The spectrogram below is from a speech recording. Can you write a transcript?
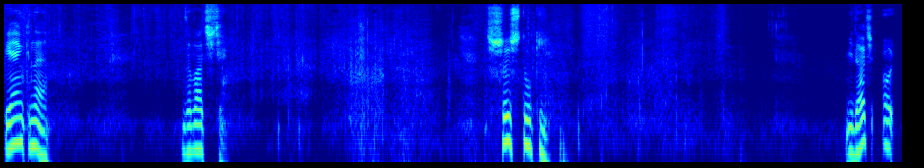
Piękne. Zobaczcie. Trzy sztuki. Widać? Oj.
